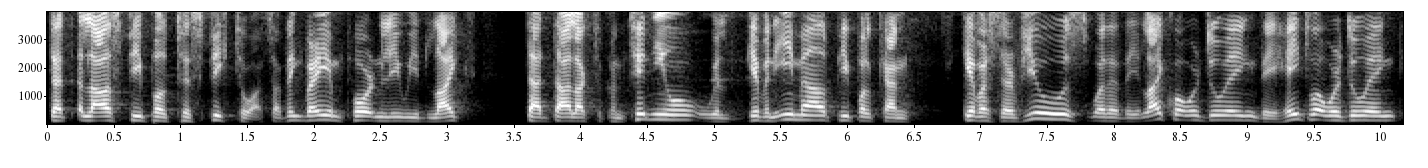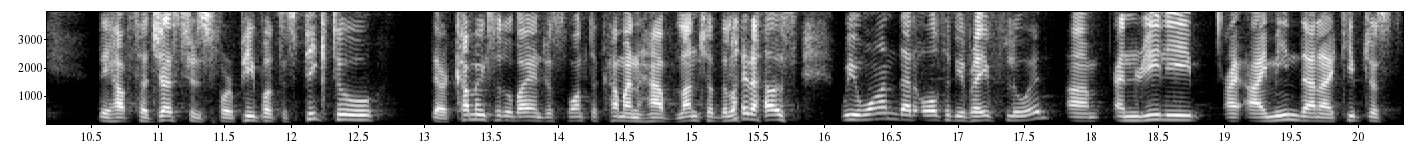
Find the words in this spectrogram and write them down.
that allows people to speak to us. I think very importantly, we'd like that dialogue to continue. We'll give an email. People can give us their views, whether they like what we're doing, they hate what we're doing, they have suggestions for people to speak to they're coming to Dubai and just want to come and have lunch at the lighthouse. We want that all to be very fluid. Um, and really, I, I, mean that. I keep just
